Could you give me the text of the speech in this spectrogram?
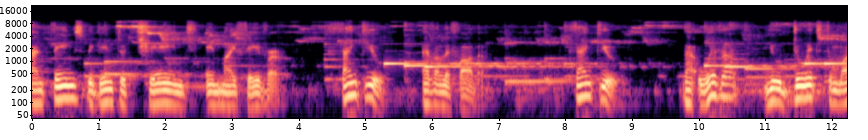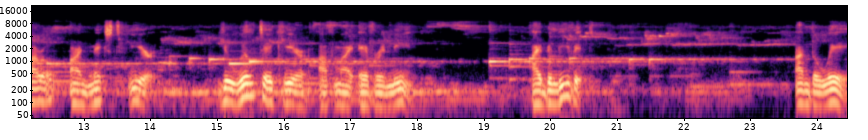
and things begin to change in my favor. Thank you, Heavenly Father. Thank you that whether you do it tomorrow or next year, you will take care of my every need. I believe it. On the way,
